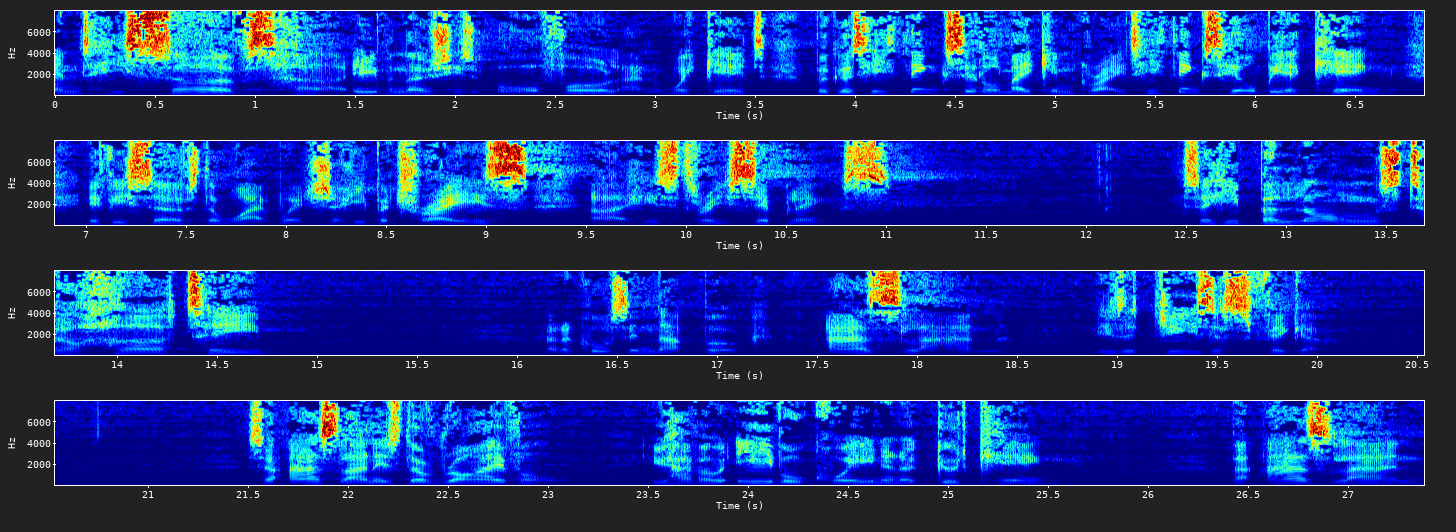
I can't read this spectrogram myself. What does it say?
and he serves her, even though she's awful and wicked, because he thinks it'll make him great. He thinks he'll be a king if he serves the White Witch, so he betrays uh, his three siblings. So he belongs to her team. And of course, in that book, Aslan is a Jesus figure. So Aslan is the rival. You have an evil queen and a good king. But Aslan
